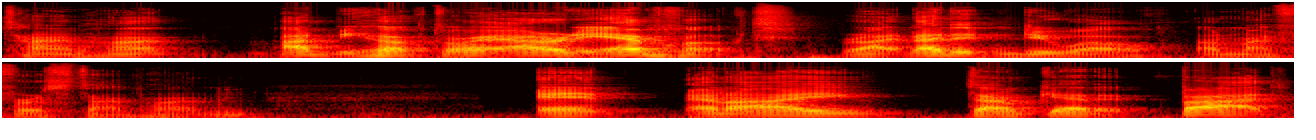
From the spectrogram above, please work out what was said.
time hunt, I'd be hooked. I already am hooked, right? I didn't do well on my first time hunting, and and I don't get it. But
